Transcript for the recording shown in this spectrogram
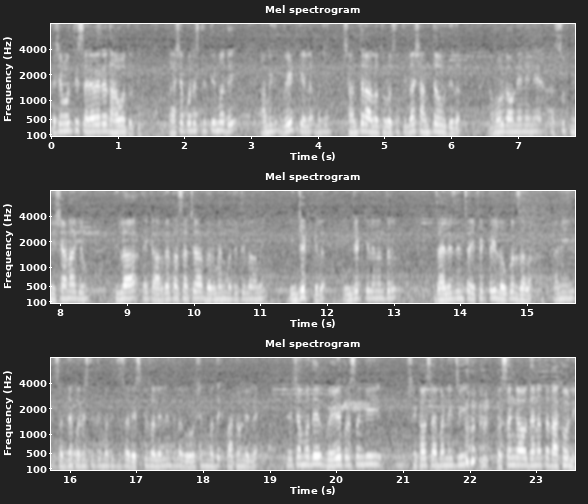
त्याच्यामुळे ती सऱ्यावेऱ्या धावत होती. अशा परिस्थितीमध्ये आम्ही वेट केलं. म्हणजे शांत राहिलो थोडंसं. तिला शांत होऊ दिलं. अमोल गावणेने अचूक निशाणा घेऊन तिला एक अर्ध्या तासाच्या दरम्यानमध्ये तिला आम्ही इंजेक्ट केलं. इंजेक्ट केल्यानंतर झायलेझिनचा इफेक्टही लवकर झाला. आणि सध्या परिस्थितीमध्ये तिचा रेस्क्यू झालेला आहे. आणि तिला गोरोशनमध्ये पाठवलेलं आहे. त्याच्यामध्ये वेळेप्रसंगी शेखाव साहेबांनी जी प्रसंगावधानता दाखवली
